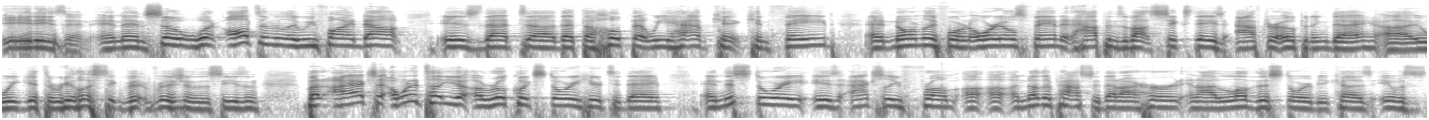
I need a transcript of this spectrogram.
It isn't. And then so what ultimately we find out is that uh, that the hope that we have can, can fade. And normally for an Orioles fan, it happens about six days after opening day. Uh, we get the realistic vi- vision of the season. But I actually I want to tell you a real quick story here today. And this story is actually from a, a, another pastor that I heard, and I love this story because it was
